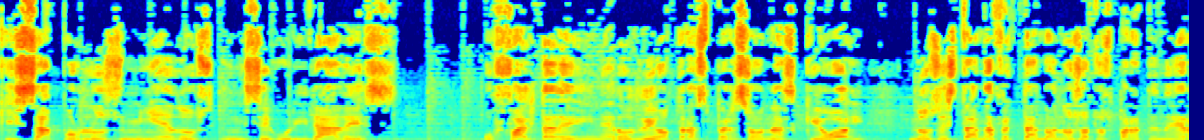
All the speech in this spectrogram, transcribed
quizá por los miedos, inseguridades o falta de dinero de otras personas que hoy nos están afectando a nosotros para tener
